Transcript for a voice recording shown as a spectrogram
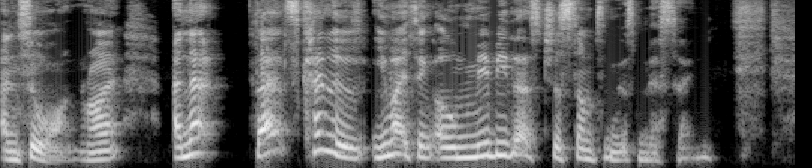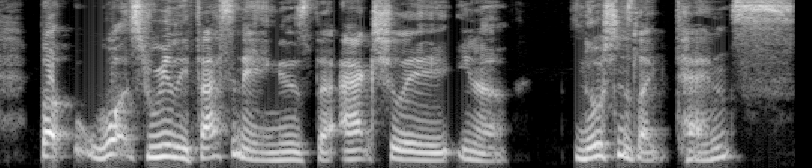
and so on, right? And that that's kind of you might think, oh, maybe that's just something that's missing. But what's really fascinating is that actually, you know, notions like tense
